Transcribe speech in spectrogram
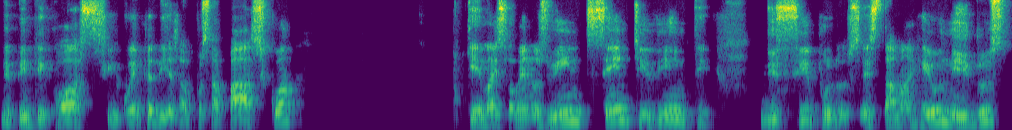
de Pentecostes, 50 dias após a Páscoa, que mais ou menos 20, 120 discípulos estavam reunidos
